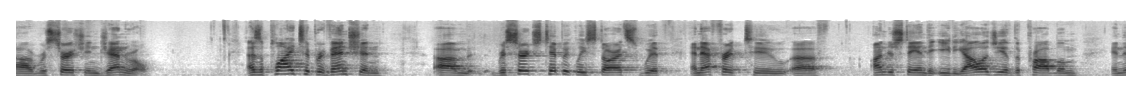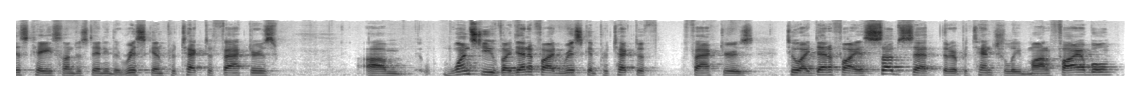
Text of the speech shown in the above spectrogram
research in general. As applied to prevention, um, research typically starts with an effort to understand the etiology of the problem in this case, understanding the risk and protective factors. Um, once you've identified risk and protective factors, to identify a subset that are potentially modifiable,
